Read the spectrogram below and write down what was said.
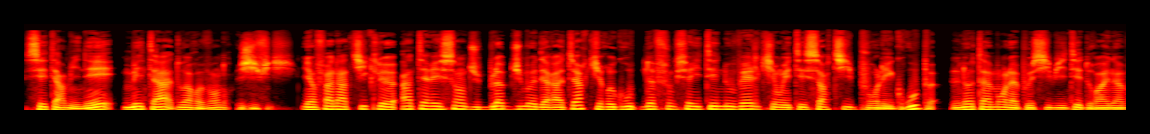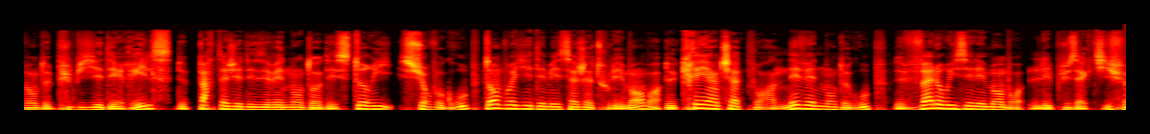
c'est terminé, Meta doit revendre Jiffy. Et enfin un article intéressant du blog du modérateur qui regroupe 9 fonctionnalités nouvelles qui ont été sorties pour les groupes, notamment la possibilité dorénavant de publier des reels, de partager des événements dans des stories sur vos groupes, d'envoyer des messages à tous les membres, de créer un chat pour un événement de groupe, de valoriser les membres les plus actifs,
